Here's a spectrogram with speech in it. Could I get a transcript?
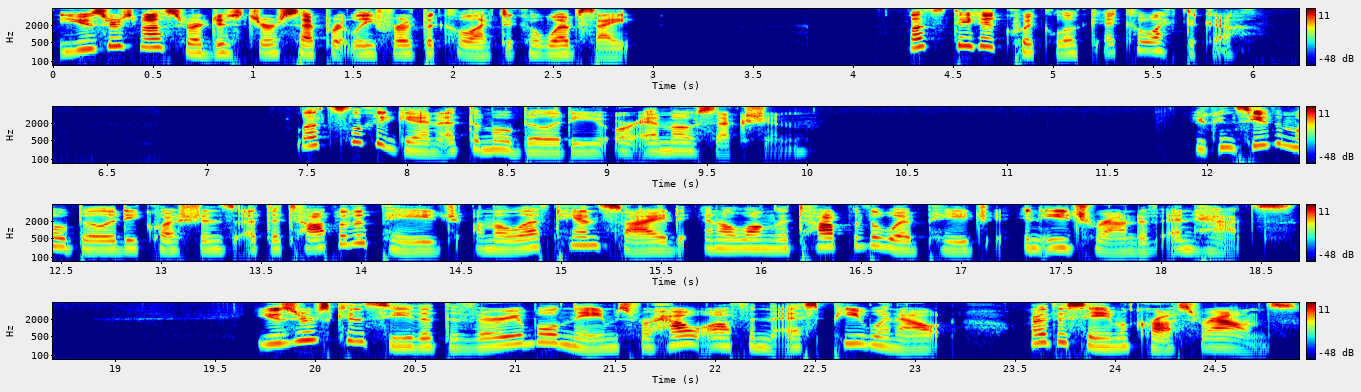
Users must register separately for the Colectica website. Let's take a quick look at Colectica. Let's look again at the Mobility or MO section. You can see the mobility questions at the top of the page on the left-hand side and along the top of the web page in each round of NHATS. Users can see that the variable names for how often the SP went out are the same across rounds.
